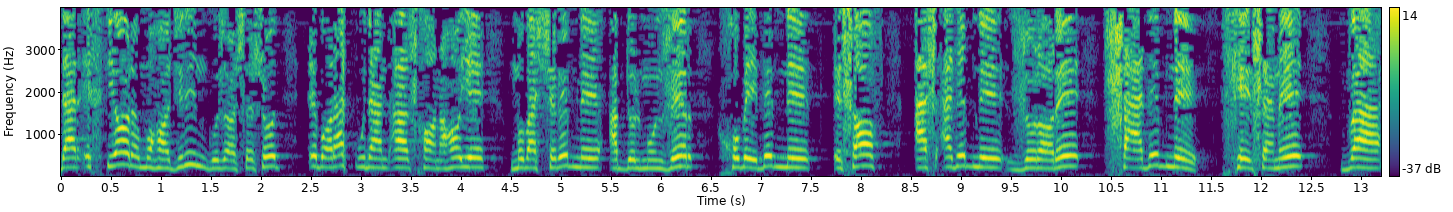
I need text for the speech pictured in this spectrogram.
در اختیار مهاجرین گذاشته شد عبارت بودند از خانه های مبشر ابن عبدالمنذر خبیب ابن اصاف اسعد ابن زراره سعد ابن خیسمه و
